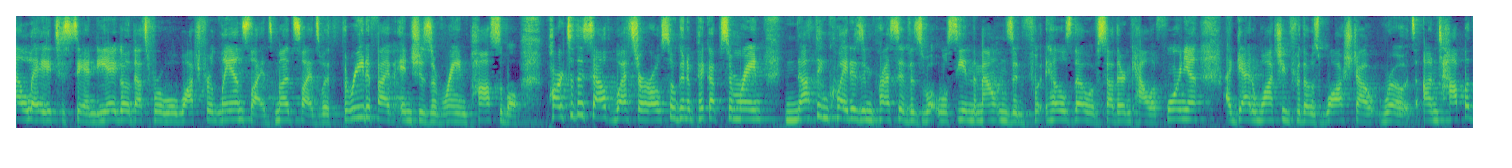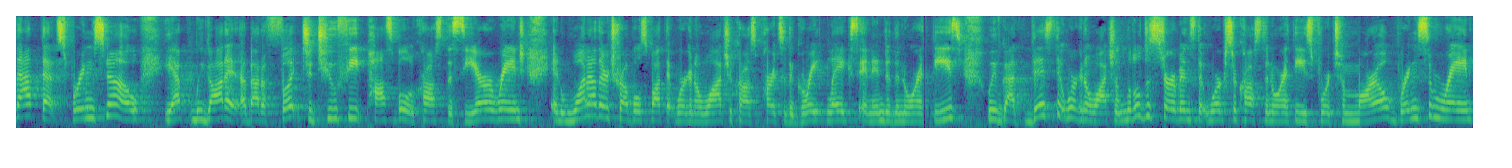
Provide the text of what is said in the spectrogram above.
LA to San Diego, that's where we'll watch for landslides landslides, mudslides with three to five inches of rain possible. Parts of the southwest are also going to pick up some rain. Nothing quite as impressive as what we'll see in the mountains and foothills, though, of Southern California. Again, watching for those washed out roads. On top of that, that spring snow, yep, we got it about a foot to two feet possible across the Sierra range. And one other trouble spot that we're going to watch across parts of the Great Lakes and into the Northeast. We've got this that we're going to watch a little disturbance that works across the Northeast for tomorrow. Bring some rain.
